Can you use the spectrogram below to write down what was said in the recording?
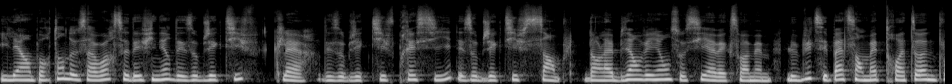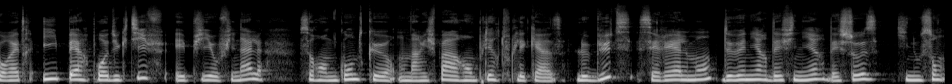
il est important de savoir se définir des objectifs clairs, des objectifs précis, des objectifs simples, dans la bienveillance aussi avec soi-même. Le but c'est pas de s'en mettre 3 tonnes pour être hyper productif et puis au final se rendre compte qu'on n'arrive pas à remplir toutes les cases. Le but c'est réellement de venir définir des choses qui nous sont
